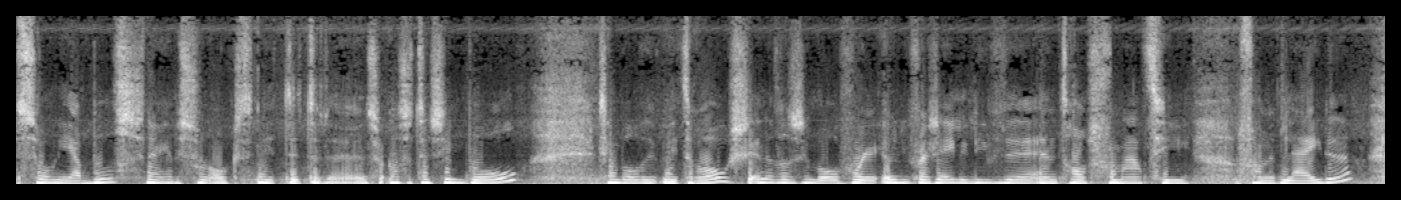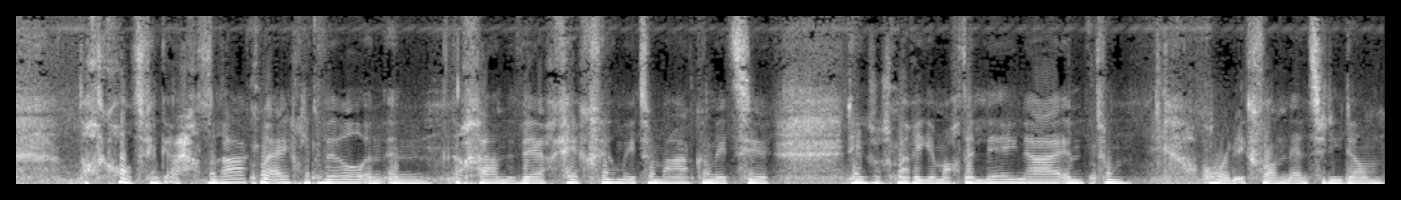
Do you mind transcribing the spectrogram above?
Sonia Bos. Daar hebben ze toen ook, dit, dit, was het een symbool, symbool witte roos. En dat was een symbool voor universele liefde en transformatie van het lijden. dacht ik, god, dat vind ik eigenlijk, raakt me eigenlijk wel. En, en gaandeweg kreeg ik veel meer te maken met eh, dingen zoals Maria Magdalena. En toen hoorde ik van mensen die dan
